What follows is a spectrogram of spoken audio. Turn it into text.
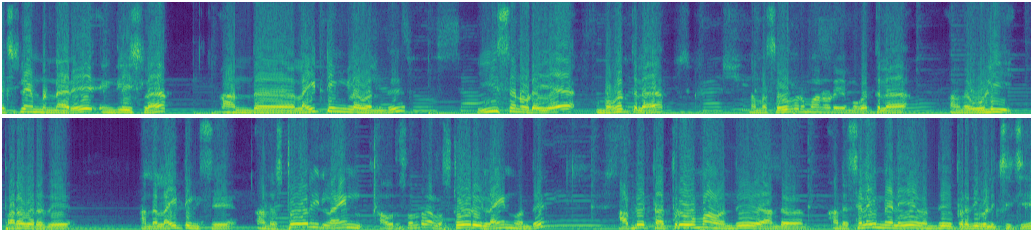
எக்ஸ்பிளைன் பண்ணார் இங்கிலீஷில். அந்த லைட்டிங்கில் வந்து ஈசனுடைய முகத்தில் நம்ம சிவபெருமானுடைய முகத்தில் அந்த ஒளி பரவுறது அந்த லைட்டிங்ஸு அந்த ஸ்டோரி லைன் அவர் சொல்கிற அந்த ஸ்டோரி லைன் வந்து அப்படியே தத்ரூபமா வந்து அந்த அந்த சிலை மேலேயே வந்து பிரதிபலிச்சிச்சு.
